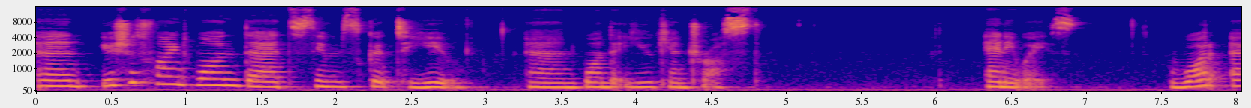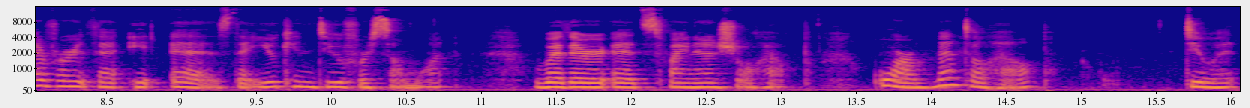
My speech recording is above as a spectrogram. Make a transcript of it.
and you should find one that seems good to you and one that you can trust. Anyways, whatever that it is that you can do for someone, whether it's financial help or mental help, do it.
